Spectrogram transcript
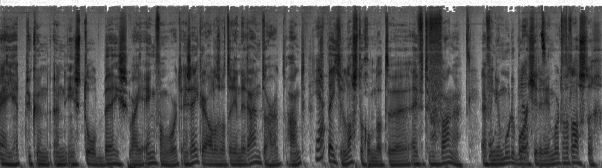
Maar je hebt natuurlijk een, een installed base waar je eng van wordt. En zeker alles wat er in de ruimte hangt. Ja. is een beetje lastig om dat uh, even te vervangen. Even een nieuw moederbordje erin wordt wat lastig.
